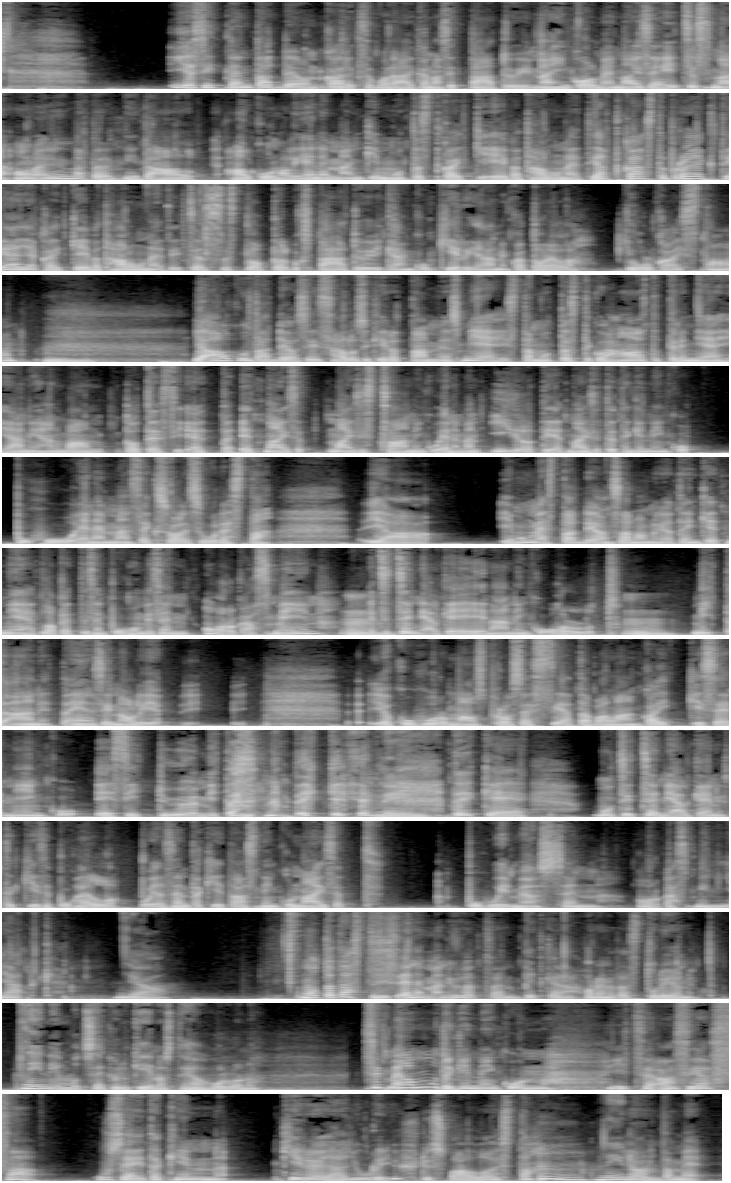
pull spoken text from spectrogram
Ja sitten Tadde on kahdeksan vuoden aikana sitten päätyi näihin kolmeen naiseen. Itse asiassa mä olen ymmärtänyt, että niitä al- alkuun oli enemmänkin, mutta sitten kaikki eivät halunneet jatkaa sitä projektia ja kaikki eivät halunneet itse asiassa loppujen lopuksi päätyä ikään kuin kirjaan, joka todella julkaistaan. Mm. Ja alkuun Taddeo siis halusi kirjoittaa myös miehistä, mutta sitten kun hän haastatteli miehiä, niin hän vaan totesi, että, että naiset, naisista saa niin kuin enemmän irti, että naiset jotenkin niin kuin puhuu enemmän seksuaalisuudesta. Ja ja mun mielestä Tadde on sanonut jotenkin, että miehet lopetti sen puhumisen orgasmiin. Mm. Että sen jälkeen ei enää niin kuin ollut mm. mitään. Että ensin oli joku hurmausprosessi ja tavallaan kaikki se niin kuin esityö, mitä siinä tekee. Niin. tekee. Mutta sitten sen jälkeen yhtäkkiä se puhe loppui ja sen takia taas niin kuin naiset puhui myös sen orgasmin jälkeen. Joo. Mutta tästä siis enemmän yllättävän pitkä horina tästä tuli jo nyt. Niin, niin mutta se kyllä kiinnosti ihan hulluna. Sitten meillä on muutenkin niin kuin itse asiassa useitakin kirjoja juuri Yhdysvalloista, mm, niin joita on. me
